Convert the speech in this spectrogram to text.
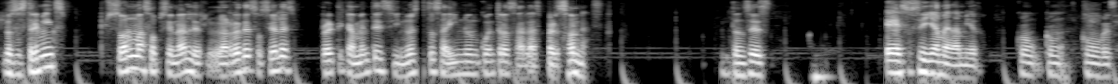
los streamings son más opcionales. Las redes sociales prácticamente si no estás ahí no encuentras a las personas. Entonces, eso sí ya me da miedo. ¿Cómo, cómo, ves?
